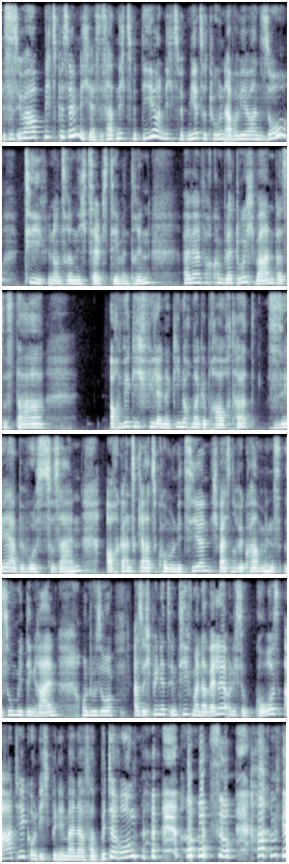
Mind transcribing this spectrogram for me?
es ist überhaupt nichts Persönliches. Es hat nichts mit dir und nichts mit mir zu tun. Aber wir waren so tief in unseren Nicht-Selbst-Themen drin, weil wir einfach komplett durch waren, dass es da auch wirklich viel Energie nochmal gebraucht hat, sehr bewusst zu sein, auch ganz klar zu kommunizieren. Ich weiß noch, wir kamen ins Zoom-Meeting rein und du so, also ich bin jetzt im Tief meiner Welle und ich so großartig und ich bin in meiner Verbitterung. und so haben wir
